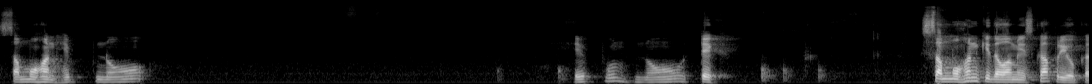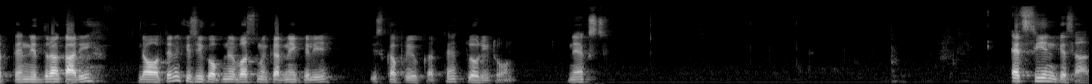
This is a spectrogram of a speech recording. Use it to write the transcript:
सम्मोहन हिप्नो हिप्नोटिक सम्मोहन की दवा में इसका प्रयोग करते हैं। निद्राकारी दवा होते हैं ना, किसी को अपने वश में करने के लिए इसका प्रयोग करते हैं क्लोरीटोन नेक्स्ट एच के साथ।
